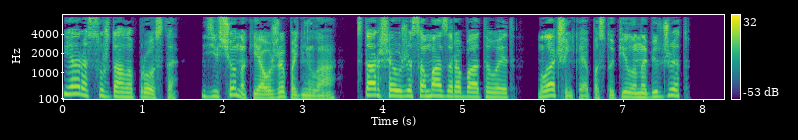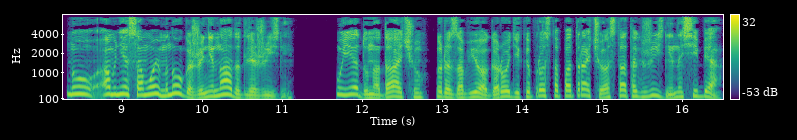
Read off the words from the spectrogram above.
Я рассуждала просто. Девчонок я уже подняла, старшая уже сама зарабатывает, младшенькая поступила на бюджет. Ну, а мне самой много же не надо для жизни. Уеду на дачу, разобью огородик и просто потрачу остаток жизни на себя.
